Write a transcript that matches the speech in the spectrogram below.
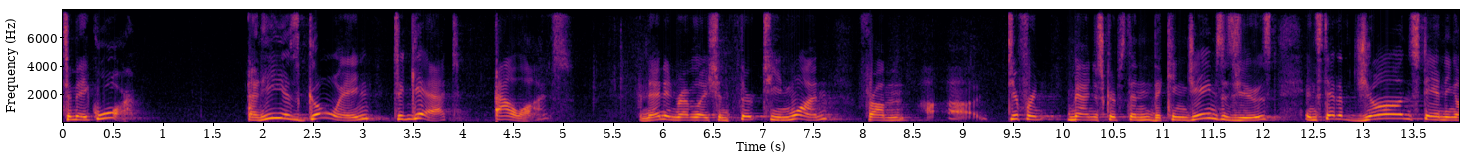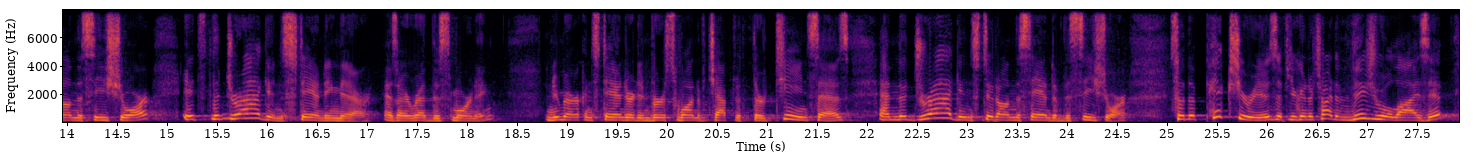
to make war. And he is going to get allies. And then in Revelation 13:1, from uh, different manuscripts than the King James is used, instead of John standing on the seashore, it's the dragon standing there, as I read this morning. The New American Standard in verse 1 of chapter 13 says, And the dragon stood on the sand of the seashore. So the picture is, if you're going to try to visualize it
